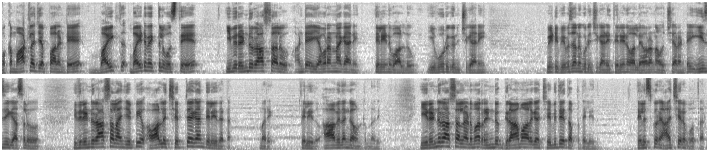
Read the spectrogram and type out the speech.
ఒక మాటలో చెప్పాలంటే బయట బయట వ్యక్తులు వస్తే ఇవి రెండు రాష్ట్రాలు అంటే ఎవరన్నా కానీ తెలియని వాళ్ళు ఈ ఊరు గురించి కానీ వీటి విభజన గురించి కానీ తెలియని వాళ్ళు ఎవరన్నా వచ్చారంటే ఈజీగా అసలు ఇది రెండు రాష్ట్రాలు అని చెప్పి వాళ్ళు చెప్తే కానీ తెలియదట. మరి తెలియదు. ఆ విధంగా ఉంటుంది అది ఈ రెండు రాష్ట్రాల నడుమ రెండు గ్రామాలుగా చెబితే తప్ప తెలియదు. తెలుసుకొని ఆశ్చర్యపోతారు.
